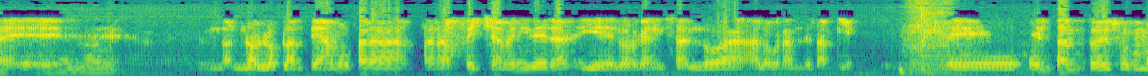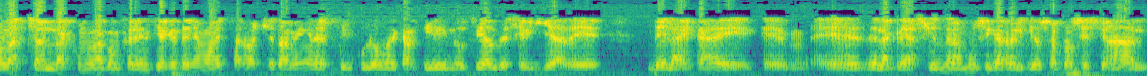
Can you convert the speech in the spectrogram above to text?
Eh, no- nos lo planteamos para, para fechas venideras y el organizarlo a, a lo grande también. Eh, en tanto eso como las charlas, como la conferencia que tenemos esta noche también en el Círculo Mercantil e Industrial de Sevilla, de, de la EGAE, que es de la creación de la música religiosa procesional,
